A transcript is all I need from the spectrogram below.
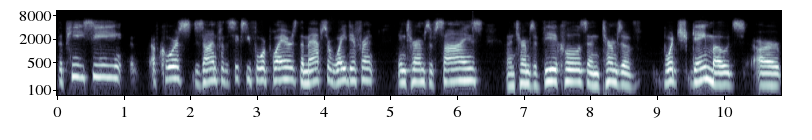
the PC, of course, designed for the 64 players. The maps are way different in terms of size, in terms of vehicles, in terms of which game modes are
